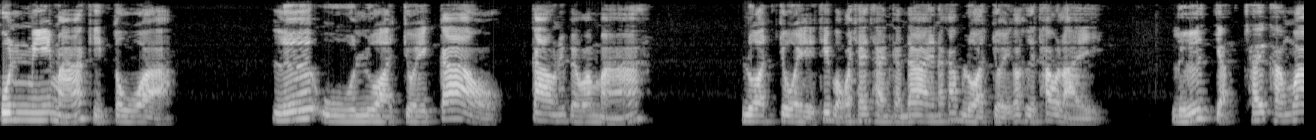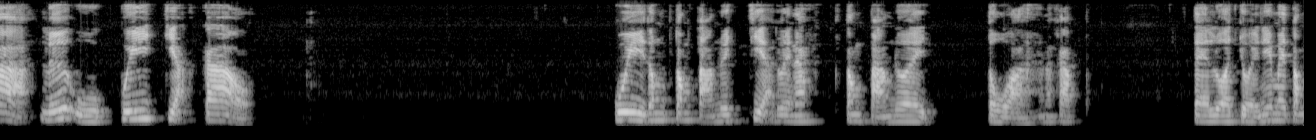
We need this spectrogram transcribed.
คุณมีหมากี่ตัว หรืออูหลัวจวยเก้า เก้านี่แปลว่าหมา หลัวจวยที่บอกว่าใช้แทนกันได้นะครับหลัวจวยก็คือเท่าไหร่ หรือจะใช้คำว่าหรืออูกุยเจียเก้ากุยต้องต้องตามด้วยเจียด้วยนะ ต้องตามด้วยตัวนะครับ แต่หลัวจวยนี่ไม่ต้อง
